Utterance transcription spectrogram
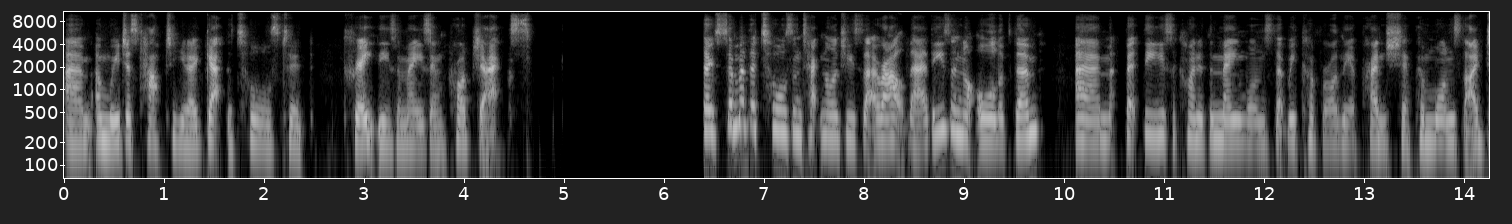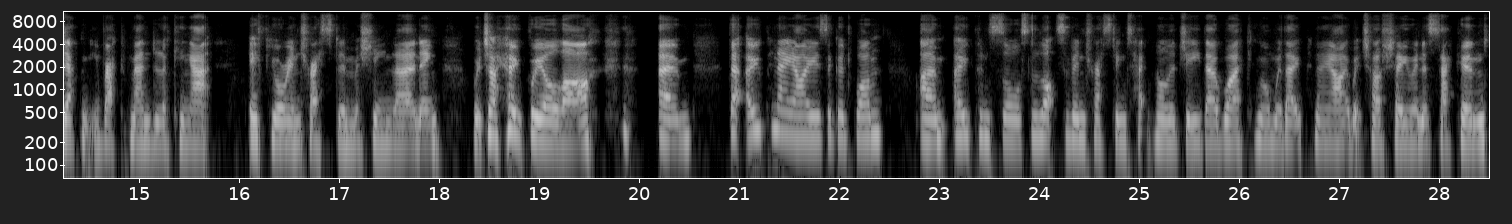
Um, and we just have to, you know, get the tools to create these amazing projects. So some of the tools and technologies that are out there, these are not all of them, um, but these are kind of the main ones that we cover on the apprenticeship and ones that I definitely recommend looking at if you're interested in machine learning, which I hope we all are. um, but OpenAI is a good one. Um, open source, lots of interesting technology they're working on with OpenAI, which I'll show you in a second.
